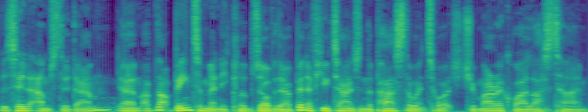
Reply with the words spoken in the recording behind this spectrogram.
that's in Amsterdam. Um, I've not been to many clubs over there. I've been a few times in the past. I went to watch Jamiroquai last time,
